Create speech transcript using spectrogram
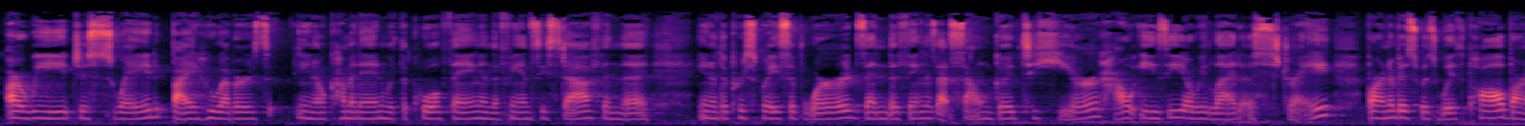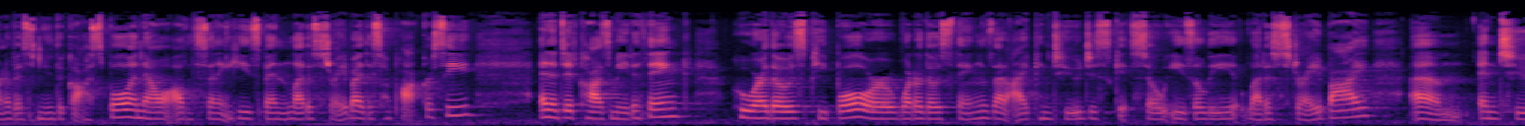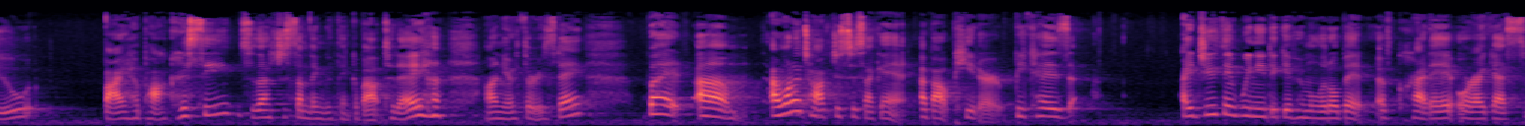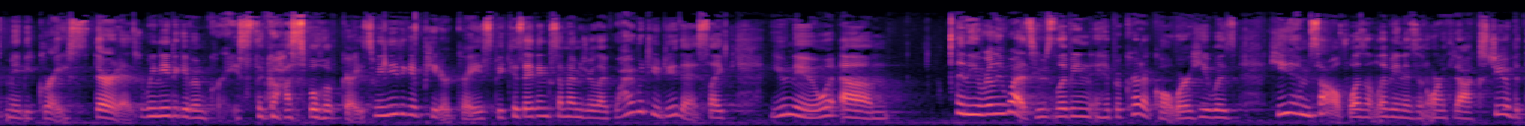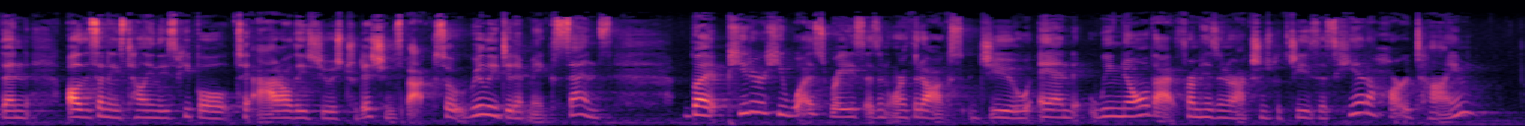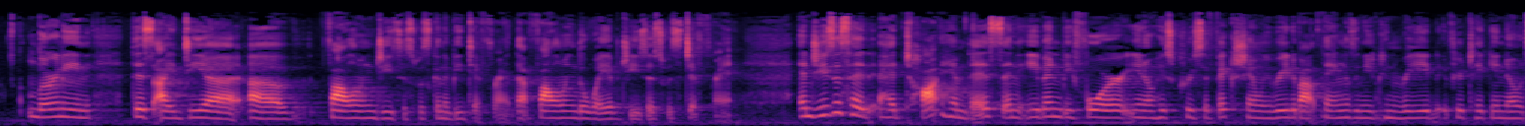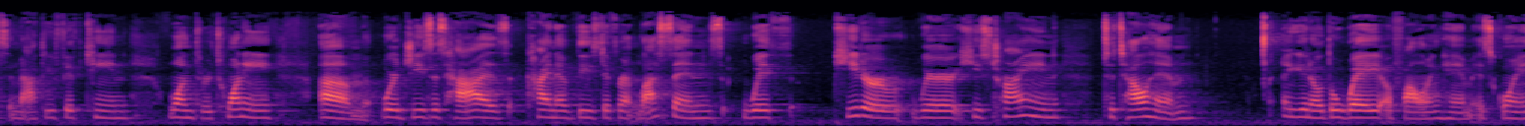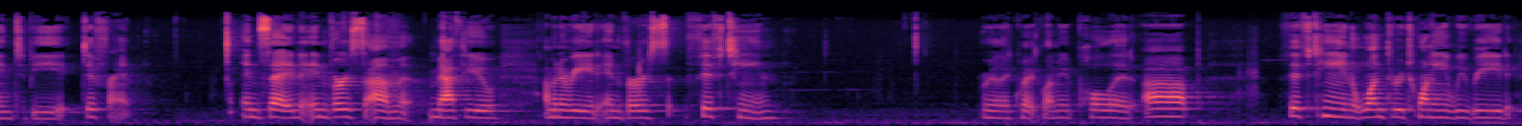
are we just swayed by whoever's, you know, coming in with the cool thing and the fancy stuff and the, you know, the persuasive words and the things that sound good to hear? How easy are we led astray? Barnabas was with Paul, Barnabas knew the gospel, and now all of a sudden he's been led astray by this hypocrisy. And it did cause me to think, who are those people or what are those things that I can too just get so easily led astray by um, and two by hypocrisy. So that's just something to think about today on your Thursday. But um, I want to talk just a second about Peter because I do think we need to give him a little bit of credit, or I guess maybe grace. There it is. We need to give him grace, the gospel of grace. We need to give Peter grace because I think sometimes you're like, why would you do this? Like, you knew. Um, and he really was. He was living hypocritical where he was he himself wasn't living as an orthodox jew but then all of a sudden he's telling these people to add all these jewish traditions back. So it really didn't make sense. But peter he was raised as an orthodox jew and we know that from his interactions with jesus he had a hard time learning this idea of following jesus was going to be different that following the way of jesus was different and Jesus had, had taught him this, and even before, you know, his crucifixion, we read about things, and you can read, if you're taking notes, in Matthew 15, 1 through 20, um, where Jesus has kind of these different lessons with Peter, where he's trying to tell him, you know, the way of following him is going to be different. And said in verse um, Matthew, I'm going to read in verse 15 really quick. Let me pull it up. 15, 1 through 20, we read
